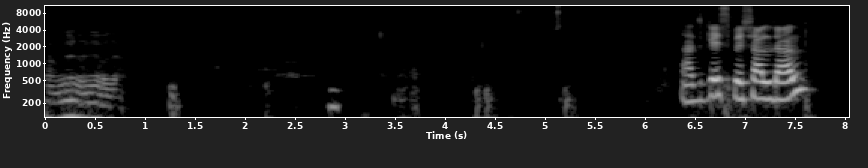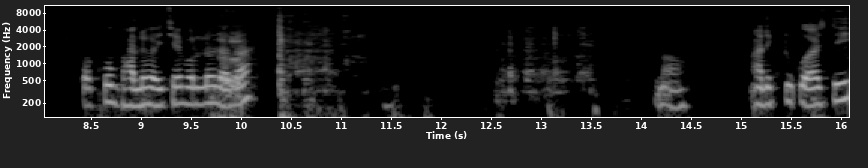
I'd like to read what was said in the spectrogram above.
সঙ্গে ধন্যবাদ আজকে স্পেশাল ডাল তো খুব ভালো হয়েছে বলল দাদা। না। আর একটু কোয়াশ দিই।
